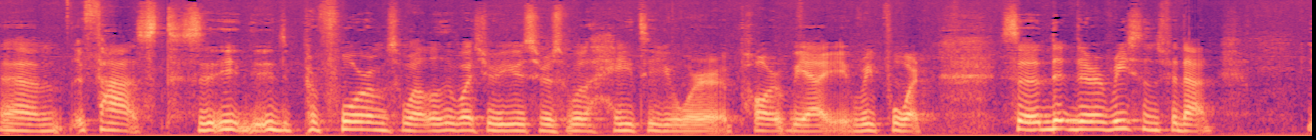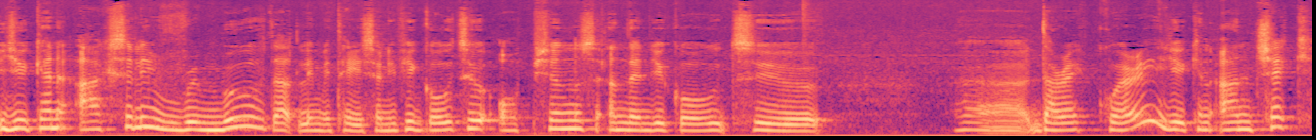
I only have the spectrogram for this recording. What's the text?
um, fast, so it, it, performs well. Otherwise, your users will hate your Power BI report. So th- there are reasons for that. You can actually remove that limitation if you go to options and then you go to uh, direct query. You can uncheck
